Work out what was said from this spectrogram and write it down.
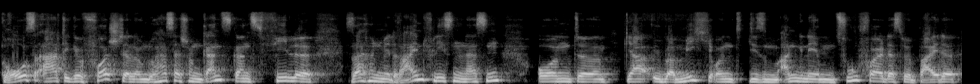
großartige Vorstellung. Du hast ja schon ganz, ganz viele Sachen mit reinfließen lassen und äh, ja, über mich und diesem angenehmen Zufall, dass wir beide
